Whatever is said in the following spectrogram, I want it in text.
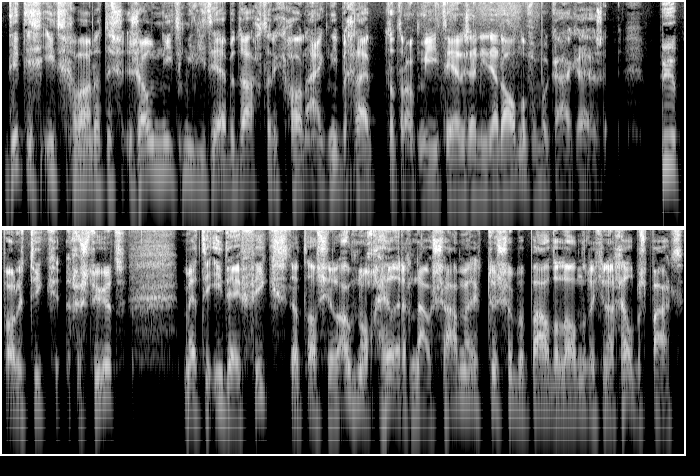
Dit is iets gewoon, dat is zo niet militair bedacht. dat ik gewoon eigenlijk niet begrijp dat er ook militairen zijn die daar de handen van elkaar krijgen puur politiek gestuurd. Met de idee fix dat als je dan ook nog heel erg nauw samenwerkt tussen bepaalde landen, dat je dan geld bespaart.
